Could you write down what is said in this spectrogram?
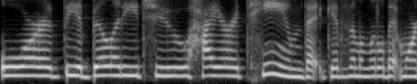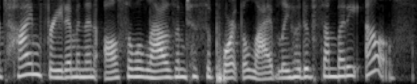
or the ability to hire a team that gives them a little bit more time freedom and then also allows them to support the livelihood of somebody else.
